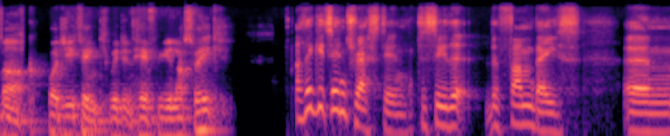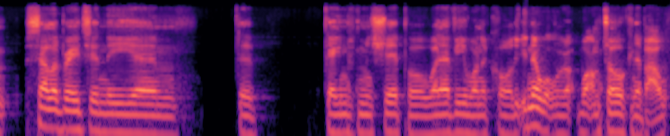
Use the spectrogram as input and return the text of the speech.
Mark, what do you think? We didn't hear from you last week. I think it's interesting to see that the fan base um, celebrating the um, the gamesmanship or whatever you want to call it. You know what what I'm talking about.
